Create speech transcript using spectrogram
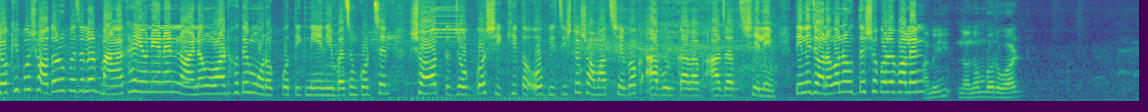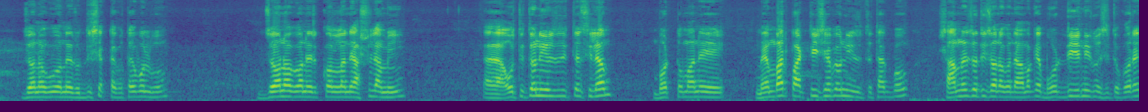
লক্ষ্মীপুর সদর উপজেলার বাঙাখাই ইউনিয়নের নয় নং ওয়ার্ড হতে মোরগ প্রতীক নিয়ে নির্বাচন করছেন সৎ, যোগ্য, শিক্ষিত ও বিশিষ্ট সমাজসেবক আবুল কালাম আজাদ সেলিম। তিনি জনগণের উদ্দেশ্য করে বলেন, আমি ন নম্বর ওয়ার্ড জনগণের উদ্দেশ্যে একটা কথা বলব। জনগণের কল্যাণে আসলে আমি অতীত নিয়োজিত ছিলাম, বর্তমানে মেম্বার পার্টি হিসেবেও নিয়োজিত থাকব। সামনে যদি জনগণ আমাকে ভোট দিয়ে নির্বাচিত করে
